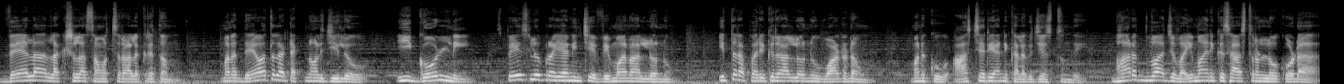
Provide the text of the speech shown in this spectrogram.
వేల లక్షల సంవత్సరాల క్రితం మన దేవతల టెక్నాలజీలో ఈ గోల్డ్ని స్పేస్లో ప్రయాణించే విమానాల్లోనూ ఇతర పరికరాల్లోనూ వాడడం మనకు ఆశ్చర్యాన్ని కలుగజేస్తుంది. భారద్వాజ వైమానిక శాస్త్రంలో కూడా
